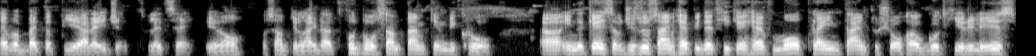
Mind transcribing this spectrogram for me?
have a better PR agent, let's say, you know, or something like that. Football sometimes can be cruel. Uh, in the case of Jesus, I'm happy that he can have more playing time to show how good he really is.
